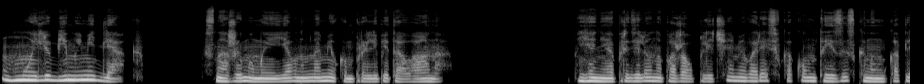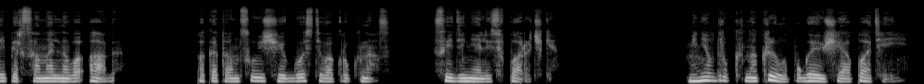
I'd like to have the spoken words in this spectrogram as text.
«Мой любимый медляк», — с нажимом и явным намеком пролепетала она. Я неопределенно пожал плечами, варясь в каком-то изысканном котле персонального ада, пока танцующие гости вокруг нас соединялись в парочке. Меня вдруг накрыло пугающей апатией.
